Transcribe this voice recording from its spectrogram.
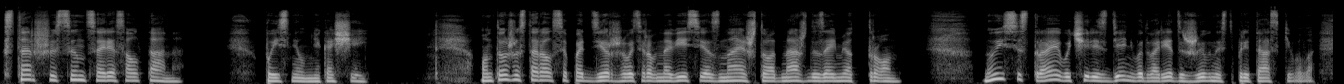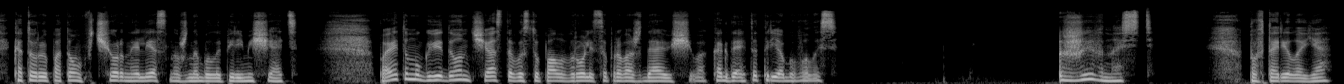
«Старший сын царя Салтана», — пояснил мне Кощей. Он тоже старался поддерживать равновесие, зная, что однажды займет трон. Ну и сестра его через день во дворец живность притаскивала, которую потом в черный лес нужно было перемещать. Поэтому Гвидон часто выступал в роли сопровождающего, когда это требовалось. «Живность», — повторила я,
